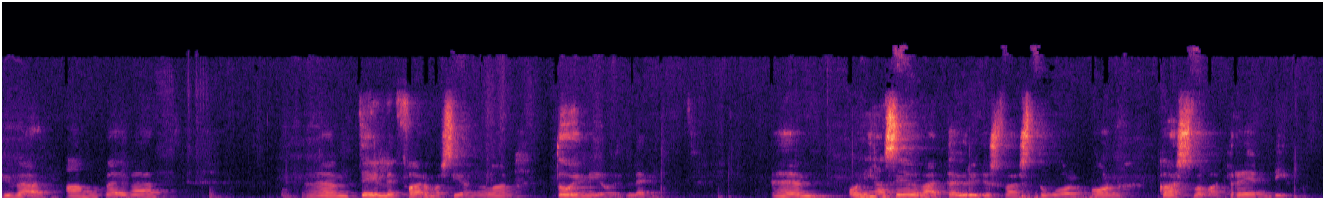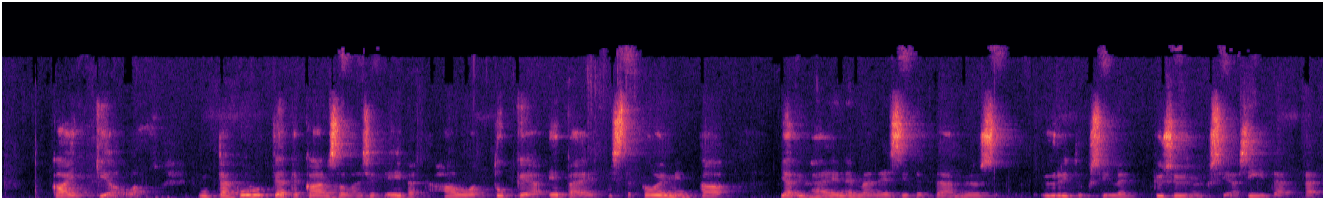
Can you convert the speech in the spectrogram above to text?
hyvää aamupäivää ähm, teille farmasian alan toimijoille. Ähm, on ihan selvää, että yritysvastuu on, on kasvava trendi kaikkialla. Mutta kuluttajat ja kansalaiset eivät halua tukea epäeettistä toimintaa ja yhä enemmän esitetään myös yrityksille kysymyksiä siitä, että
